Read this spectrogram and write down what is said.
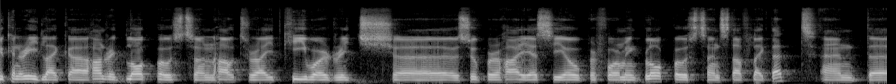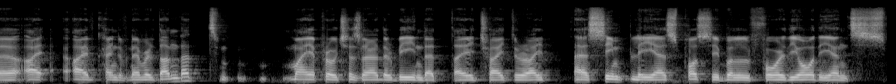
you can read like a hundred blog posts on how to write keyword rich, uh, super high SEO performing blog posts and stuff like that. And uh, I, I've kind of never done that. My approach has rather been that I try to write as simply as possible for the audience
